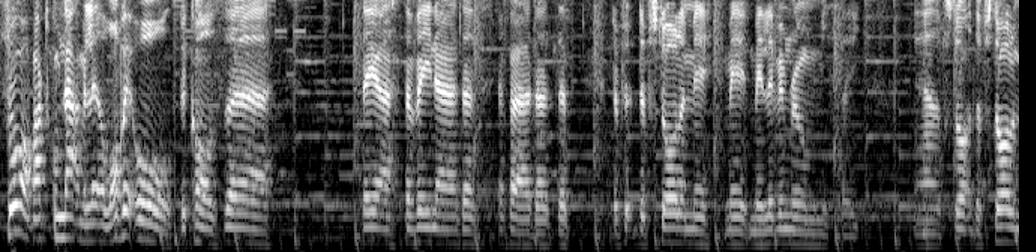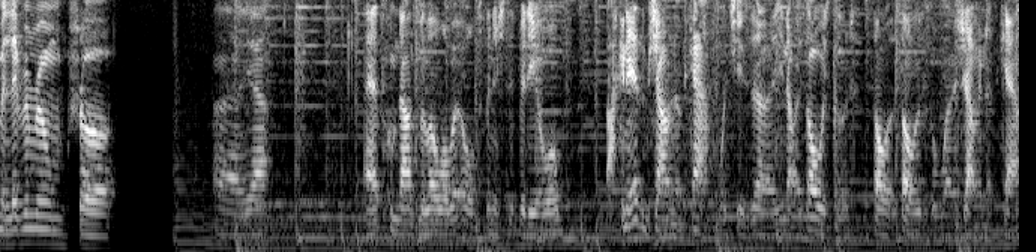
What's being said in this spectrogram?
So I've had to come down to my little hobbit hole because uh, they uh, they've been uh, they've they've, uh, they've, they've, they've, they've stolen me, me my living room. You see, yeah, they've, sto- they've stolen my living room. So uh, yeah, I had to come down to my little hobbit hole to finish the video up. I can hear them shouting at the cat, which is uh, you know it's always good. It's always, it's always good when they're shouting at the cat.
